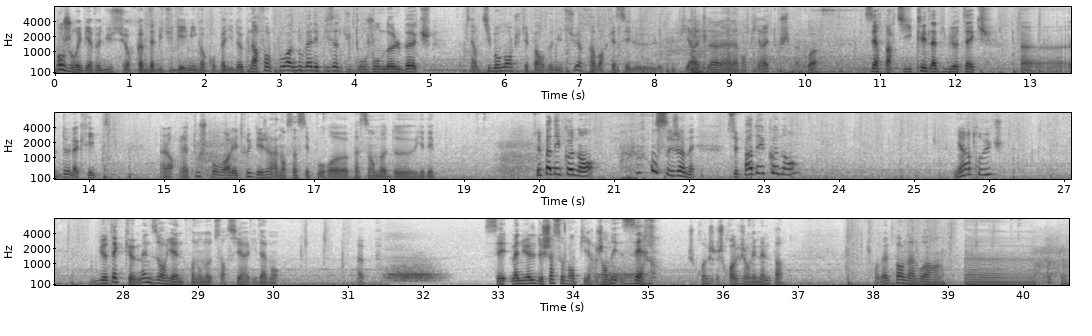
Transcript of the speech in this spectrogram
Bonjour et bienvenue sur Comme d'habitude Gaming en compagnie de Knarfol pour un nouvel épisode du donjon Nullbuck. C'est un petit moment que je n'étais pas revenu dessus après avoir cassé le, coup de pirate là, la, la vampirette ou je sais pas quoi. C'est reparti, clé de la bibliothèque euh, de la crypte. Alors la touche pour voir les trucs déjà. Ah non ça c'est pour euh, passer en mode... Il y a des... C'est pas déconnant On sait jamais. C'est pas déconnant Il y a un truc Bibliothèque Menzorienne, prenons notre sorcière évidemment. Hop. C'est manuel de chasse aux vampires. J'en ai zéro. Je crois que je, crois que j'en ai même pas. Je crois même pas en avoir un. Euh... Hop là.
